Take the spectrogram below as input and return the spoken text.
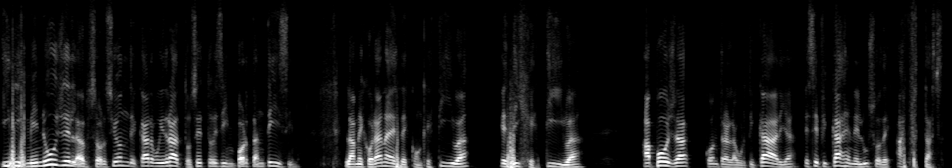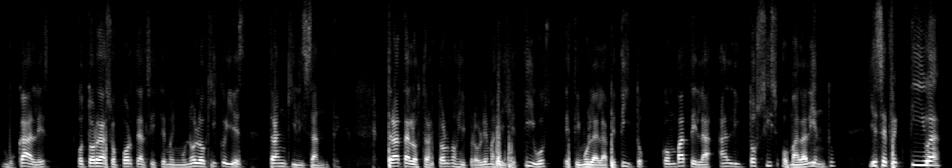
y disminuye la absorción de carbohidratos. Esto es importantísimo. La mejorana es descongestiva, es digestiva, apoya contra la urticaria, es eficaz en el uso de aftas bucales, otorga soporte al sistema inmunológico y es tranquilizante. Trata los trastornos y problemas digestivos, estimula el apetito, combate la halitosis o mal aliento y es efectiva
